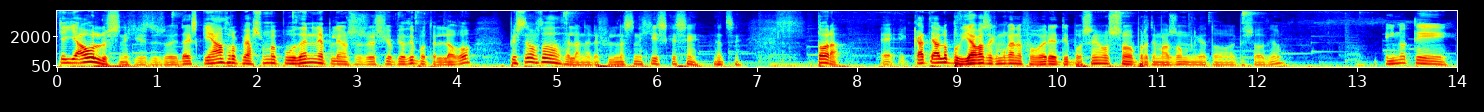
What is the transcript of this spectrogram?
και για όλους συνεχίζεται η ζωή. Εντάξει. Και οι άνθρωποι ας πούμε, που δεν είναι πλέον στη ζωή σου για οποιοδήποτε λόγο, πιστεύω αυτό θα θέλανε, ρε φίλε, να συνεχίσεις κι εσύ. Έτσι. Τώρα, ε, κάτι άλλο που διάβαζα και μου έκανε φοβερή εντύπωση όσο προετοιμαζόμουν για το επεισόδιο είναι ότι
